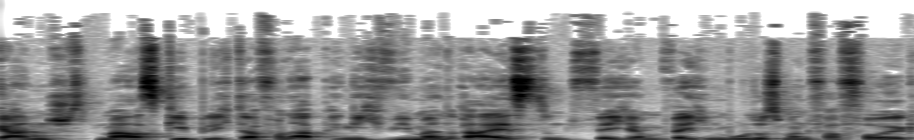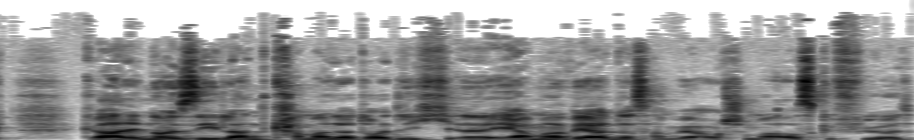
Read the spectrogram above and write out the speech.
ganz maßgeblich davon abhängig, wie man reist und welcher, welchen Modus man verfolgt. Gerade in Neuseeland kann man da deutlich äh, ärmer werden, das haben wir auch schon mal ausgeführt.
